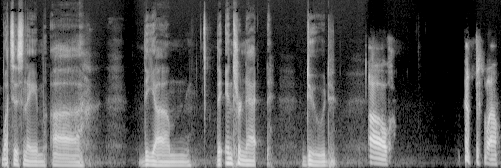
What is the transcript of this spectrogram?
what's his name? Uh, the um, the internet dude. Oh. well,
